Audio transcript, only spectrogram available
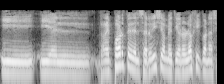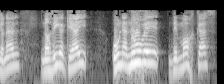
y, el reporte del Servicio Meteorológico Nacional nos diga que hay una nube de moscas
